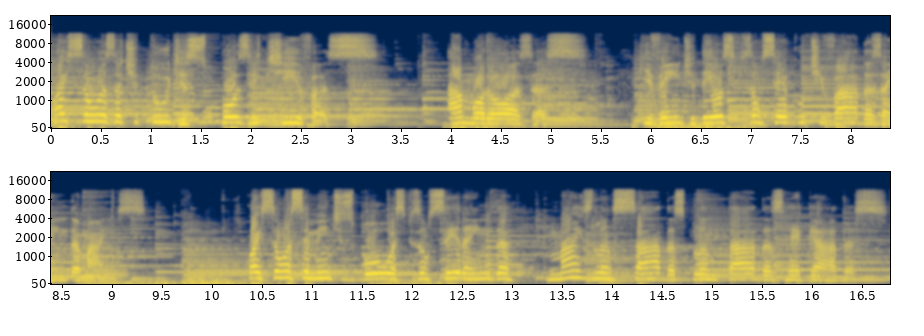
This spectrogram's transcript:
quais são as atitudes positivas, amorosas, que vêm de Deus que precisam ser cultivadas ainda mais. Quais são as sementes boas que precisam ser ainda mais lançadas, plantadas, regadas.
